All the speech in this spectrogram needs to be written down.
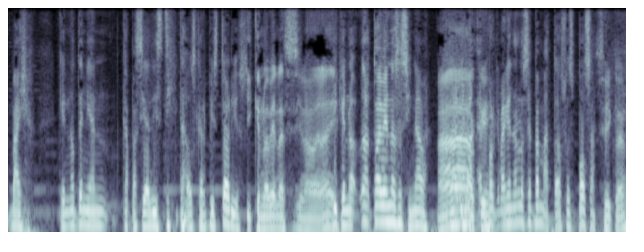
vaya, que no tenían capacidad distinta a Oscar Pistorius. Y que no habían asesinado a nadie. Y que no, no, todavía no asesinaba. Ah, no ok. Porque para que no lo sepa, mató a su esposa. Sí, claro.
